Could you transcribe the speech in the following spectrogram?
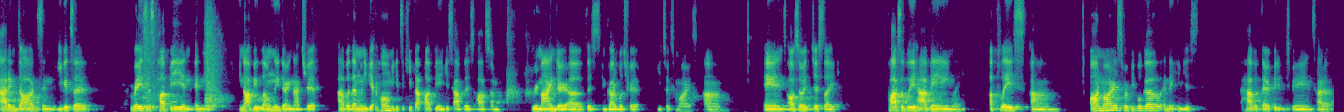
adding dogs, and you get to raise this puppy and, and not be lonely during that trip. Uh, but then when you get home, you get to keep that puppy and just have this awesome reminder of this incredible trip you took to Mars. Um, and also just like possibly having like a place um, on Mars where people go and they can just have a therapeutic experience at a,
